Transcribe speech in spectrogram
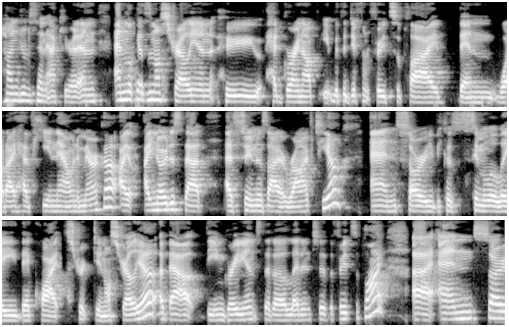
100% accurate and and look as an australian who had grown up with a different food supply than what i have here now in america i i noticed that as soon as i arrived here and so because similarly they're quite strict in Australia about the ingredients that are let into the food supply. Uh, and so,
